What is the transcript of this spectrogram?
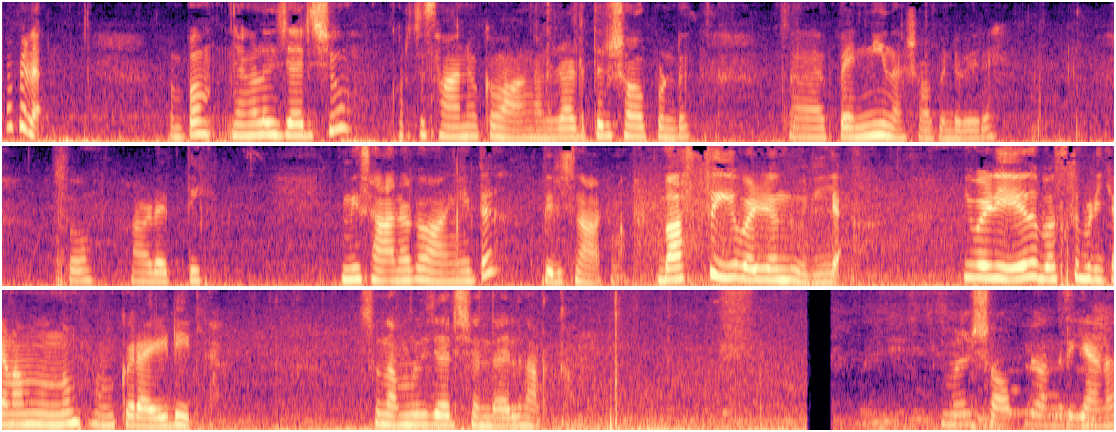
കുഴപ്പമില്ല. അപ്പം ഞങ്ങൾ വിചാരിച്ചു കുറച്ച് സാധനമൊക്കെ വാങ്ങാൻ ഇവിടെ അടുത്തൊരു ഷോപ്പുണ്ട്. പെന്നി എന്നാണ് ഷോപ്പിന്റെ പേര്. സോ അവിടെ എത്തി. ഇനി സാധനമൊക്കെ വാങ്ങിയിട്ട് തിരിച്ച് നടക്കണം. ബസ് ഈ വഴിയൊന്നും ഇല്ല. ഈ വഴി ഏത് ബസ് പിടിക്കണം എന്നൊന്നും നമുക്കൊരു ഐഡിയ ഇല്ല. സോ നമ്മൾ വിചാരിച്ചു എന്തായാലും നടക്കാം. നമ്മൾ ഷോപ്പിൽ വന്നിരിക്കുകയാണ്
